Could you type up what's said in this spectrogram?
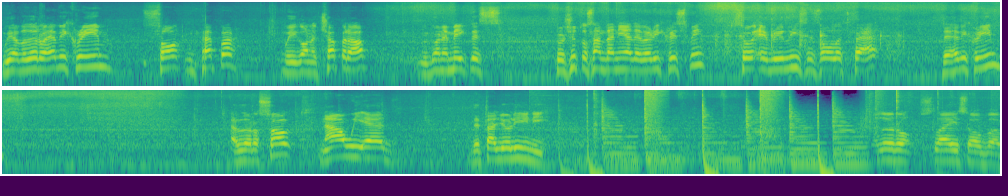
We have a little heavy cream, salt and pepper. We're gonna chop it up. We're gonna make this prosciutto San Daniele very crispy, so it releases all its fat. The heavy cream, a little salt. Now we add the tagliolini. A little slice of uh,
